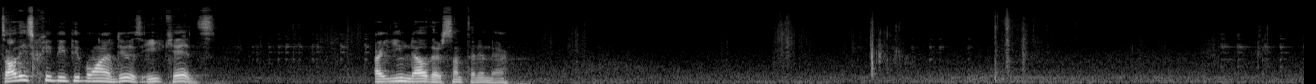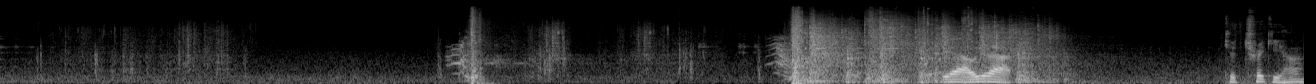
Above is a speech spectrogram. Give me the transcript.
So all these creepy people want to do is eat kids. Alright, you know there's something in there. Yeah, look at that. Get tricky, huh?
